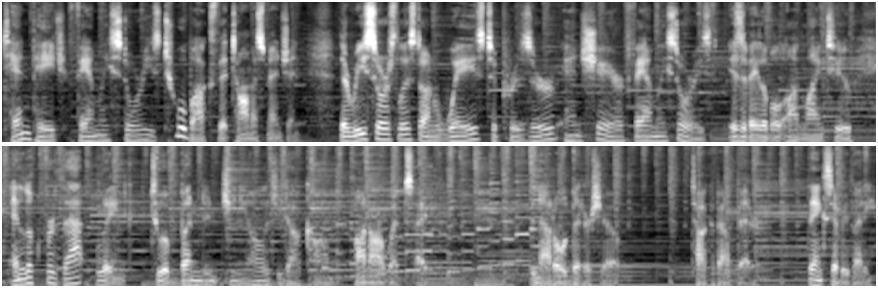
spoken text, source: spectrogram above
10 page Family Stories Toolbox that Thomas mentioned. The resource list on ways to preserve and share family stories is available online too, and look for that link to abundantgenealogy.com on our website. The Not Old Better Show. Talk about better. Thanks, everybody.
